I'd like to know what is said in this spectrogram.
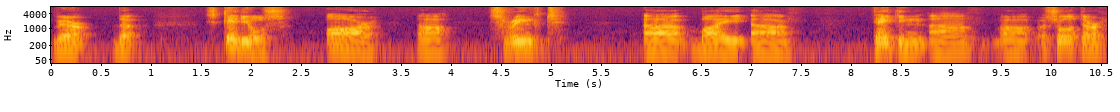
where the schedules are uh, shrinked uh, by uh, taking uh, uh, shorter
